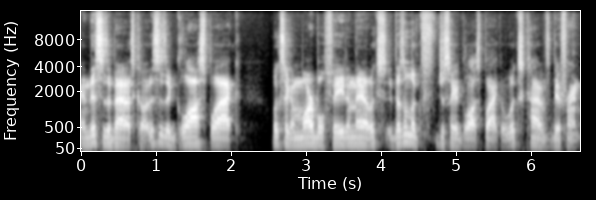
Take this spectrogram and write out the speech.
and this is a badass color. This is a gloss black looks like a marble fade in there. It looks it doesn't look just like a gloss black. It looks kind of different.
